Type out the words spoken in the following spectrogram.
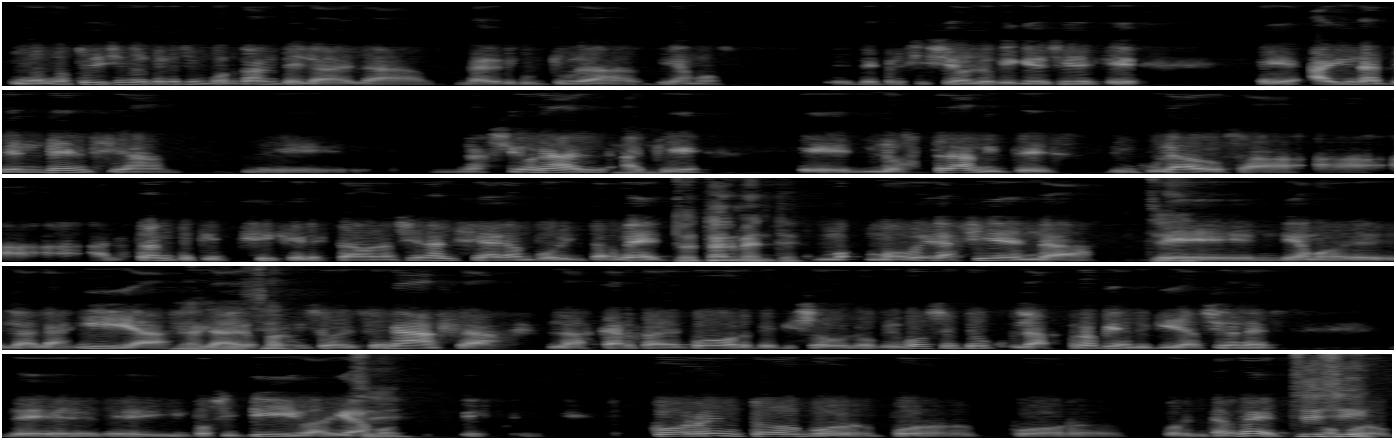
no, estoy diciendo que no es importante la, la, la agricultura, digamos, de precisión. Lo que quiero decir es que eh, hay una tendencia eh, nacional a que eh, los trámites vinculados a, los trámites que exige el Estado Nacional se hagan por Internet. Totalmente. mover Hacienda, digamos, las guías, los permisos de SENASA, las cartas de deporte, que eso, lo que vos se las propias liquidaciones de, impositivas, digamos, este, corren todo por, por, por, por internet,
